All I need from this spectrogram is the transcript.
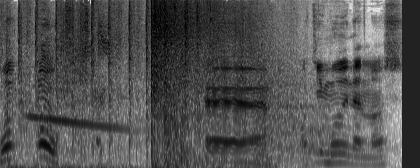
Wow, oh! Øh, Og de er mod hinanden også.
